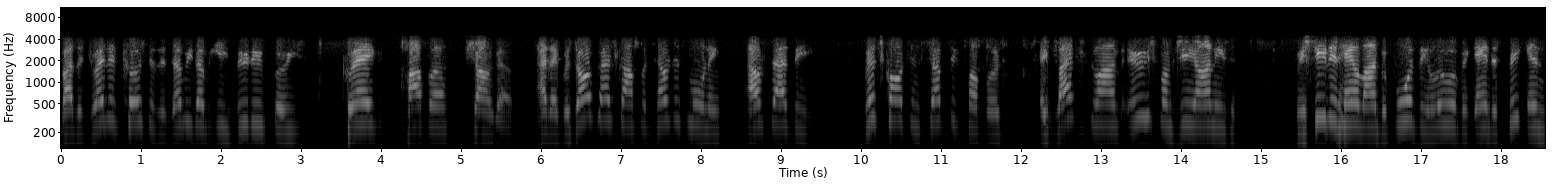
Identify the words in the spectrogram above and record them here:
by the dreaded curse of the WWE voodoo priest, Craig Papa Shango. At a bizarre press conference held this morning outside the Ritz Carlton Septic Pumpers, a black slime oozed from Giuliani's receded hairline before the lure began to speak in,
